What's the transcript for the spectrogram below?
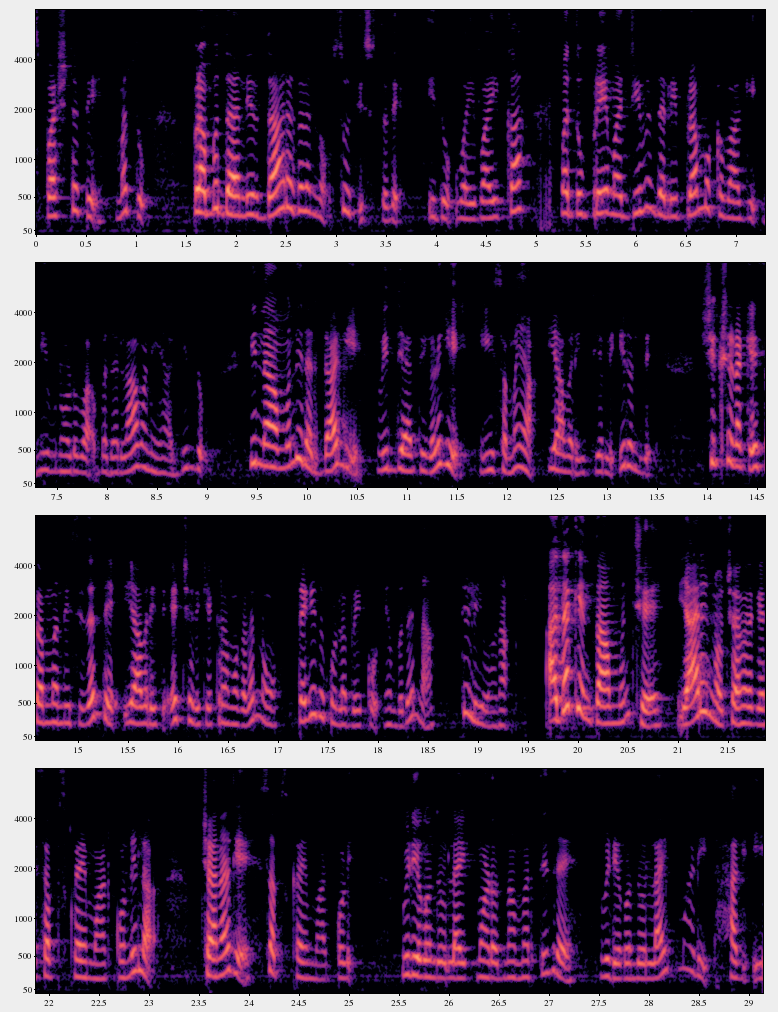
ಸ್ಪಷ್ಟತೆ ಮತ್ತು ಪ್ರಬುದ್ಧ ನಿರ್ಧಾರಗಳನ್ನು ಸೂಚಿಸುತ್ತದೆ. ಇದು ವೈವಾಹಿಕ ಮತ್ತು ಪ್ರೇಮ ಜೀವನದಲ್ಲಿ ಪ್ರಮುಖವಾಗಿ ನೀವು ನೋಡುವ ಬದಲಾವಣೆಯಾಗಿದ್ದು, ಇನ್ನು ಮುಂದಿನದ್ದಾಗಿ ವಿದ್ಯಾರ್ಥಿಗಳಿಗೆ ಈ ಸಮಯ ಯಾವ ರೀತಿಯಲ್ಲಿ ಇರಲಿದೆ? ಶಿಕ್ಷಣಕ್ಕೆ ಸಂಬಂಧಿಸಿದಂತೆ ಯಾವ ರೀತಿ ಎಚ್ಚರಿಕೆ ಕ್ರಮಗಳನ್ನು ತೆಗೆದುಕೊಳ್ಳಬೇಕು ಎಂಬುದನ್ನು ತಿಳಿಯೋಣ. ಅದಕ್ಕಿಂತ ಮುಂಚೆ ಯಾರಿನ್ನೂ ಚಾನಲ್ಗೆ ಸಬ್ಸ್ಕ್ರೈಬ್ ಮಾಡಿಕೊಂಡಿಲ್ಲ, ಚಾನಲ್ಗೆ ಸಬ್ಸ್ಕ್ರೈಬ್ ಮಾಡ್ಕೊಳ್ಳಿ. ವಿಡಿಯೋಗೊಂದು ಲೈಕ್ ಮಾಡೋದನ್ನ ಮರ್ತಿದ್ರೆ ವಿಡಿಯೋಗೊಂದು ಲೈಕ್ ಮಾಡಿ. ಹಾಗೆ ಈ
